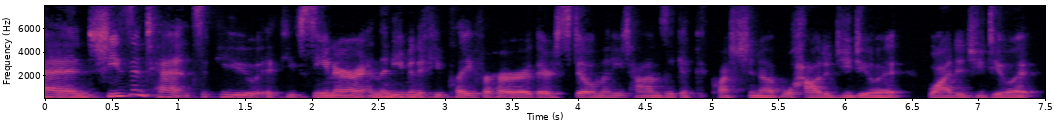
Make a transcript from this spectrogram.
And she's intense if you if you've seen her. And then even if you play for her, there's still many times I get the question of, well, how did you do it? Why did you do it?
